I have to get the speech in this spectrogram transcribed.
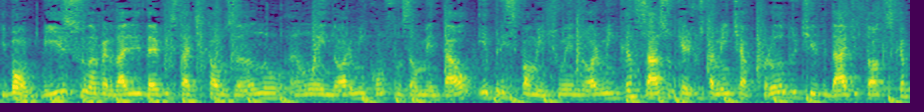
E bom, isso na verdade deve estar te causando uma enorme confusão mental e principalmente um enorme cansaço, que é justamente a produtividade tóxica,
